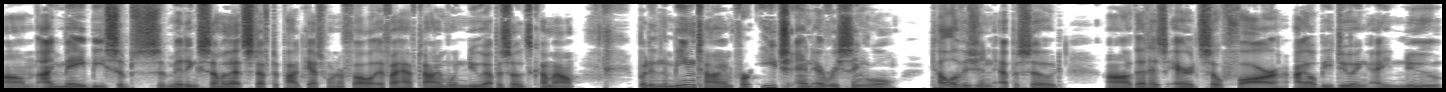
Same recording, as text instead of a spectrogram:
um, I may be sub- submitting some of that stuff to Podcast Winterfell if I have time when new episodes come out. But in the meantime, for each and every single television episode, uh, that has aired so far, I'll be doing a new,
